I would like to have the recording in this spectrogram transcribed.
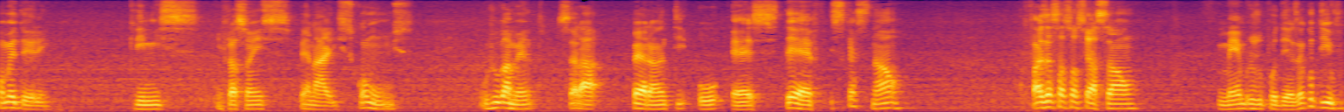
cometerem crimes, infrações penais comuns, o julgamento será perante o STF. Esquece não. Faz essa associação, membros do Poder Executivo,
